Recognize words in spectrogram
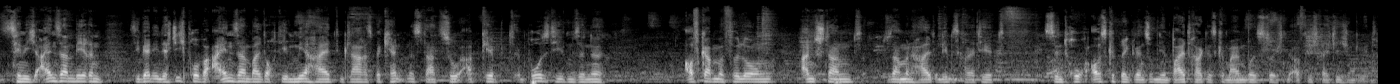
ziemlich einsam wären, sie werden in der Stichprobe einsam, weil doch die Mehrheit ein klares Bekenntnis dazu abgibt, im positiven Sinne, Aufgabenerfüllung, Anstand, Zusammenhalt und Lebensqualität sind hoch ausgeprägt, wenn es um den Beitrag des Gemeinwohls durch den öffentlich-rechtlichen geht.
